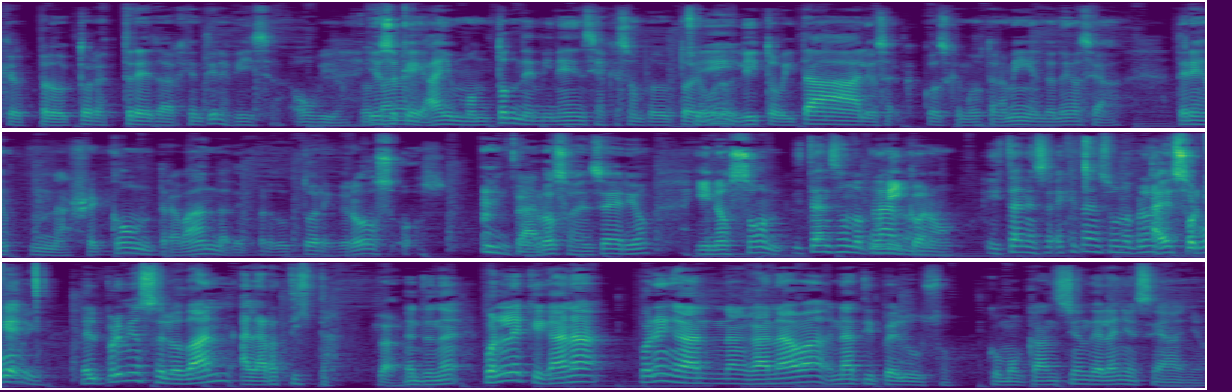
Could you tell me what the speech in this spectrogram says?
que el productor estrella argentino es Visa. obvio. Y eso totalmente. que hay un montón de eminencias que son productores, Sí. bueno, Lito Vitale, o sea, cosas que me gustan a mí, ¿entendés? O sea, tenés una recontra banda de productores grosos, pero Claro. grosos en serio, y no son Y está en segundo un plano. ícono. Y está en, es que está en segundo plano. A eso porque voy. el premio se lo dan al artista. Claro. ¿Entendés? Ponele que gana. Ponele que gana- ganaba Nati Peluso como canción del año ese año.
